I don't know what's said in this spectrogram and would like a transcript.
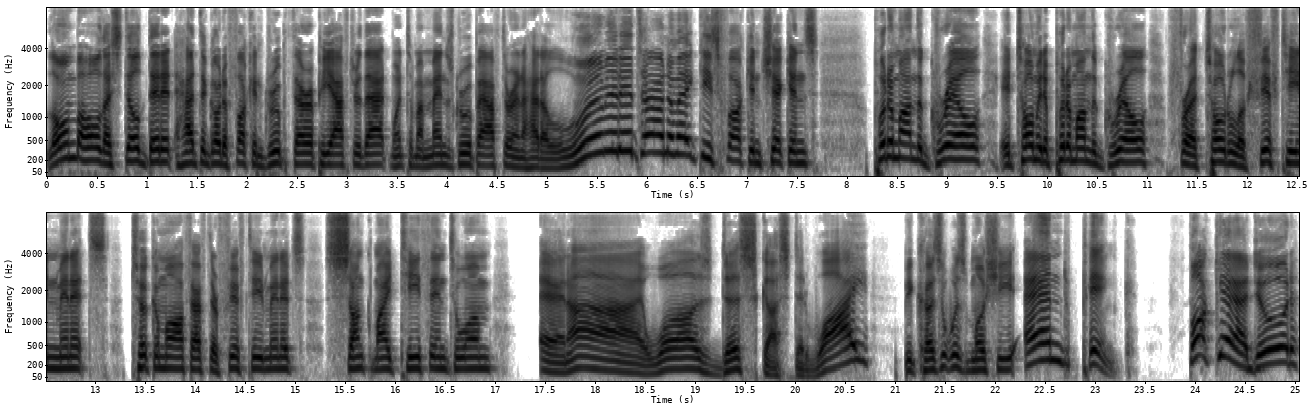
Lo and behold, I still did it. Had to go to fucking group therapy after that. Went to my men's group after, and I had a limited time to make these fucking chickens. Put them on the grill. It told me to put them on the grill for a total of 15 minutes. Took them off after 15 minutes, sunk my teeth into them, and I was disgusted. Why? Because it was mushy and pink. Fuck yeah, dude.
